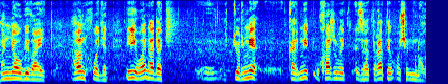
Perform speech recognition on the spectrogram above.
он не убивает, а он ходит. И его надо э, в тюрьме кормить, ухаживать, затраты очень много.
